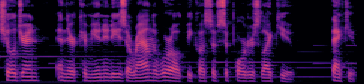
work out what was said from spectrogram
children, and their communities around the world because of supporters like you. Thank you.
